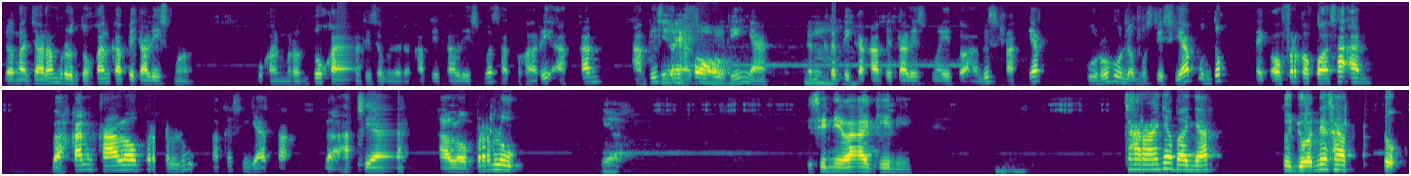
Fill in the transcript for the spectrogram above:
dengan cara meruntuhkan kapitalisme. Bukan meruntuhkan sih sebenarnya kapitalisme satu hari akan habis dengan sendirinya. Dan Hmm. ketika kapitalisme itu habis, rakyat buruh udah mesti siap untuk take over kekuasaan. Bahkan kalau perlu pakai senjata. Nggak harus ya. Kalau perlu. Ya. Di sini lagi nih. Caranya banyak. Tujuannya satu.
